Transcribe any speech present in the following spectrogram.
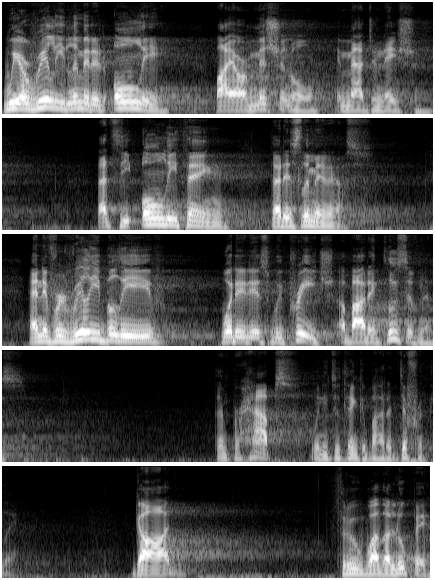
We are really limited only by our missional imagination. That's the only thing that is limiting us. And if we really believe what it is we preach about inclusiveness, then perhaps we need to think about it differently. God, through Guadalupe,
